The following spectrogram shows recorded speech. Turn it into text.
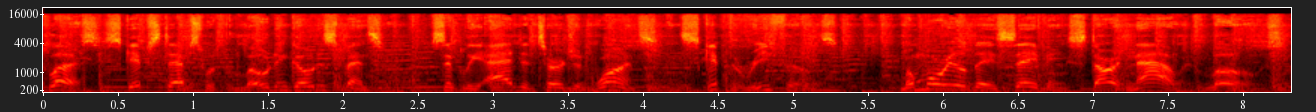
plus skip steps with the load and go dispenser. Simply add detergent once and skip the refills. Memorial Day savings start now at Lowe's.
